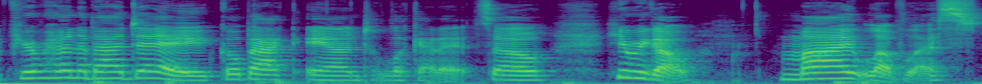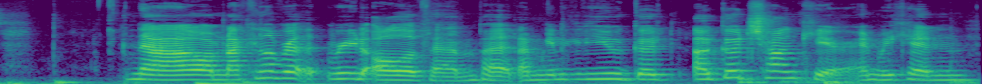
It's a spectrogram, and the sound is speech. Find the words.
if you're having a bad day, go back and look at it. So here we go. My love list. Now, I'm not to re- read all of them, but I'm to give you a good a good chunk here and we can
